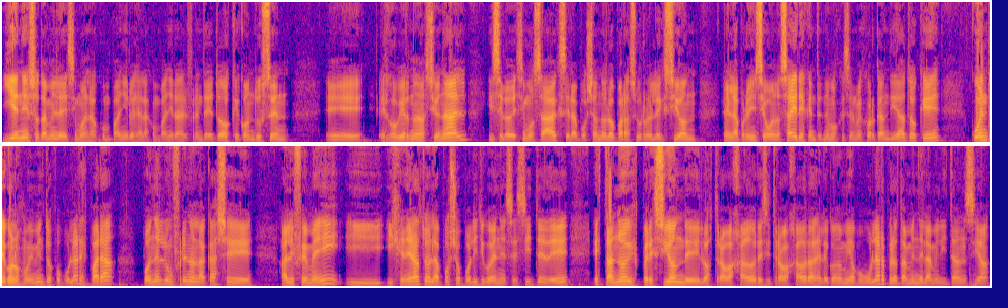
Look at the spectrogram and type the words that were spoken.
Y en eso también le decimos a los compañeros y a las compañeras del Frente de Todos que conducen eh, el gobierno nacional y se lo decimos a Axel apoyándolo para su reelección en la provincia de Buenos Aires, que entendemos que es el mejor candidato, que cuente con los movimientos populares para ponerle un freno en la calle al FMI y, generar todo el apoyo político que necesite de esta nueva expresión de los trabajadores y trabajadoras de la economía popular, pero también de la militancia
